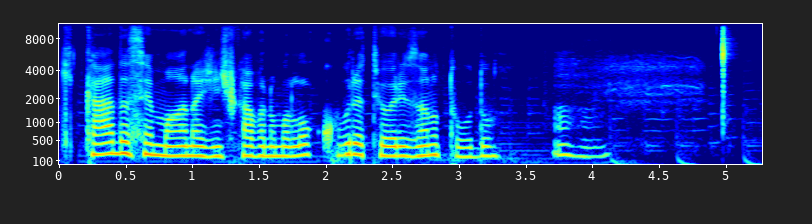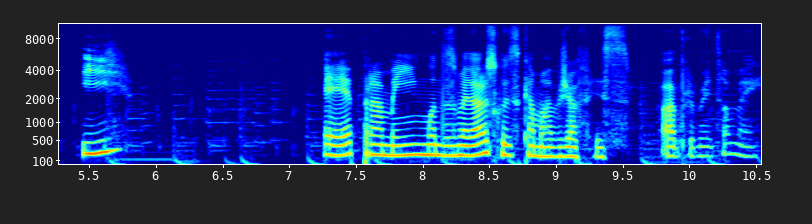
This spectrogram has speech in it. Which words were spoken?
Que cada semana a gente ficava numa loucura teorizando tudo. Uhum. E é, pra mim, uma das melhores coisas que a Marvel já fez. Ah, pra mim também.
